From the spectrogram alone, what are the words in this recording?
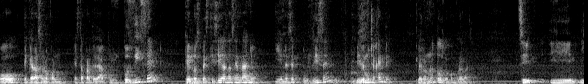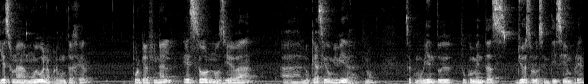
o te quedas solo con esta parte de, ah, pues, pues, dicen que los pesticidas hacen daño y en ese pues dicen vive mucha gente, pero no todos lo comprueban. Sí, y, y es una muy buena pregunta, Ger, porque al final eso nos lleva a lo que ha sido mi vida, ¿no? O sea, como bien tú, tú comentas, yo eso lo sentí siempre.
